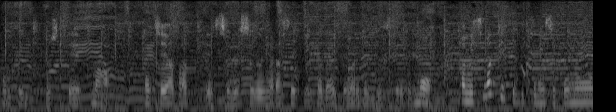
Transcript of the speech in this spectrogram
コンテンツとして、まあ、立ち上がってすぐすぐやらせていただいてはいるんですけれども、まあ、ミスマッチって別にそこの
